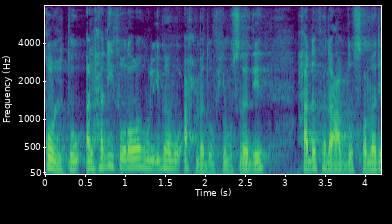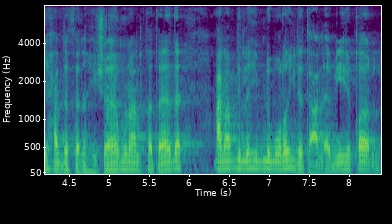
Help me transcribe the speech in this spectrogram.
قلت الحديث رواه الإمام أحمد في مسنده. حدثنا عبد الصمد حدثنا هشام عن قتادة عن عبد الله بن بريدة عن أبيه قال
